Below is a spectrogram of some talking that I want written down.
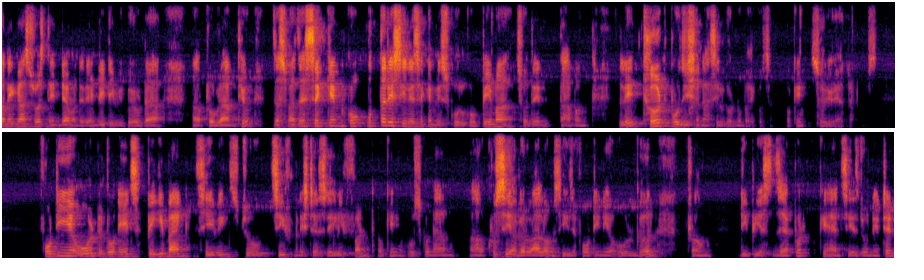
बनेगा स्वस्थ इन्डिया भनेर एनडिटिभीको एटा प्रोग्राम थियो, जसमा चाहिँ सिक्किमको उत्तरी सेकेंडरी स्कूल को पेमा छोदेन तामाङले थर्ड पोजिशन हासिल गर्नुभएको छ। ओके सो यो याद राख्नुहोस् 40 year old donates piggy bank savings to chief minister's relief fund okay उसको नाम खुशी अग्रवाल हो। She is a fourteen year old girl from DPS Jaipur okay and she is donated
